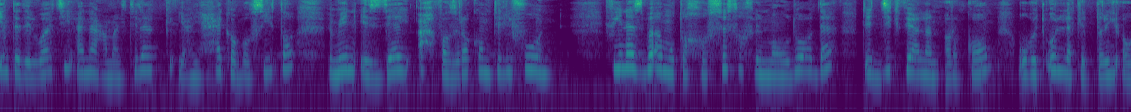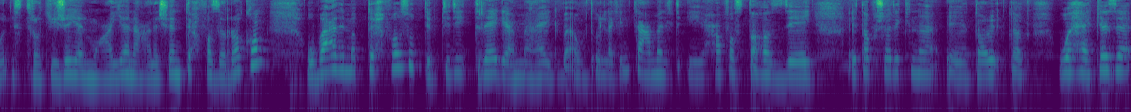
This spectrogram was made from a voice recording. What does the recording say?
انت دلوقتي أنا عملت لك يعني حاجة بسيطة من إزاي احفظ رقم تليفون. في ناس بقى متخصصة في الموضوع ده تديك فعلا أرقام وبتقول لك الطريقة والاستراتيجية المعينة علشان تحفظ الرقم وبعد ما بتحفظه بتبتدي تراجع معاك بقى وتقول لك انت عملت إيه حفظتها إزاي إيه طب شاركنا إيه طريقتك وهكذا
